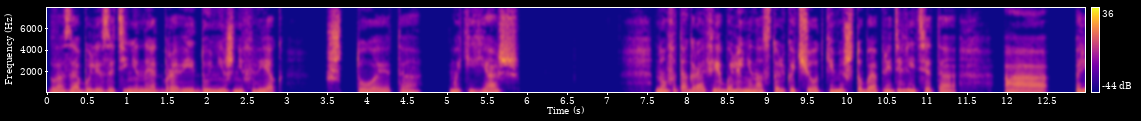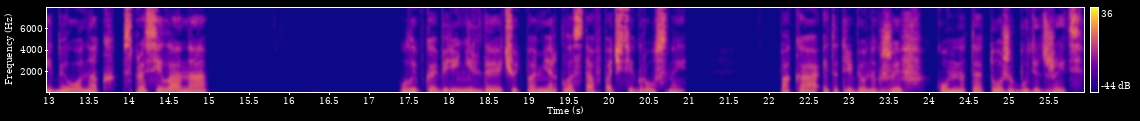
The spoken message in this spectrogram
Глаза были затенены от бровей до нижних век. «Что это? Макияж?» но фотографии были не настолько четкими, чтобы определить это. «А ребенок?» — спросила она. Улыбка Беренильды чуть померкла, став почти грустной. «Пока этот ребенок жив, комната тоже будет жить.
